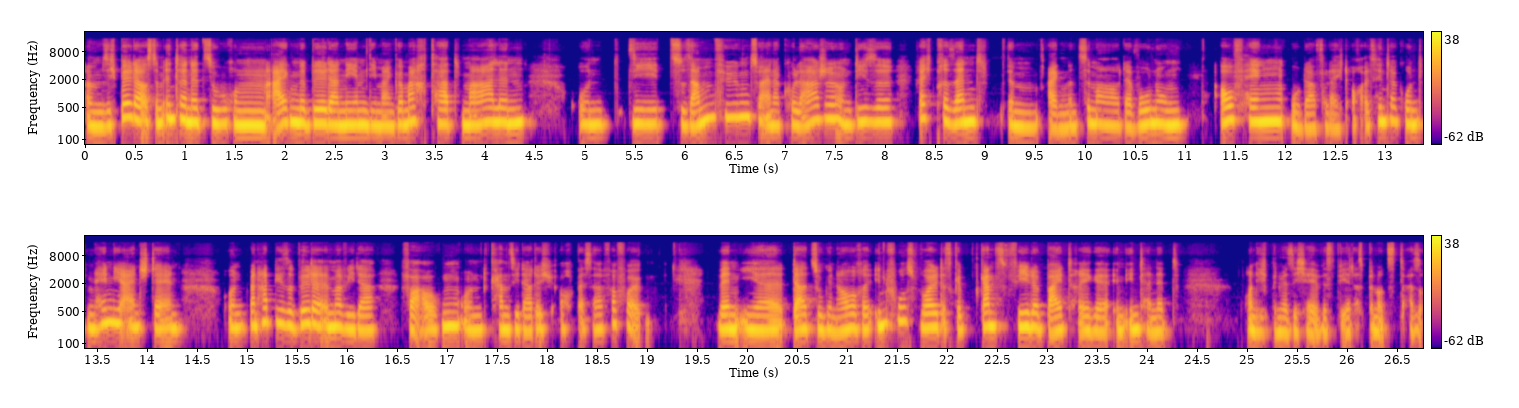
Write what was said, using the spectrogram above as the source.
ähm, sich Bilder aus dem Internet suchen, eigene Bilder nehmen, die man gemacht hat, malen und sie zusammenfügen zu einer Collage und diese recht präsent im eigenen Zimmer der Wohnung aufhängen oder vielleicht auch als Hintergrund im Handy einstellen. Und man hat diese Bilder immer wieder vor Augen und kann sie dadurch auch besser verfolgen. Wenn ihr dazu genauere Infos wollt, es gibt ganz viele Beiträge im Internet und ich bin mir sicher, ihr wisst, wie ihr das benutzt. Also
